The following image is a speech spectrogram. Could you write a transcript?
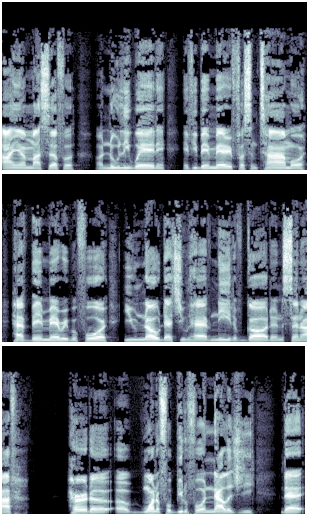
I am myself a, a newlywed and if you've been married for some time or have been married before, you know that you have need of God in the center. I've heard a, a wonderful, beautiful analogy that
